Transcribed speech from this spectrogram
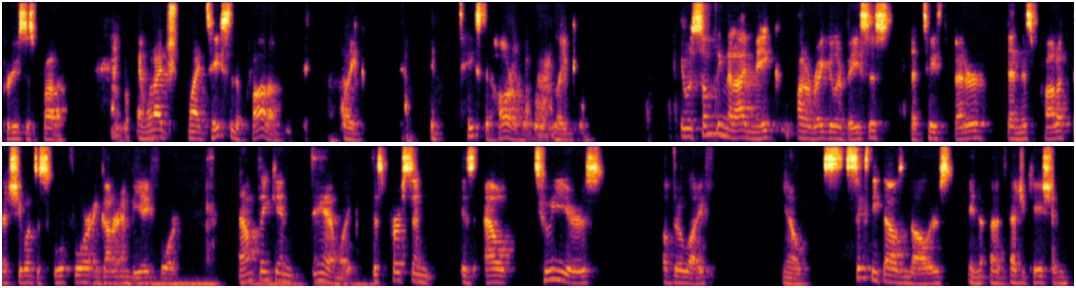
produce this product. And when I when I tasted the product, like it tasted horrible. Like it was something that I make on a regular basis that tastes better than this product that she went to school for and got her MBA for. And I'm thinking, damn, like this person is out two years of their life, you know, $60,000 in uh, education,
